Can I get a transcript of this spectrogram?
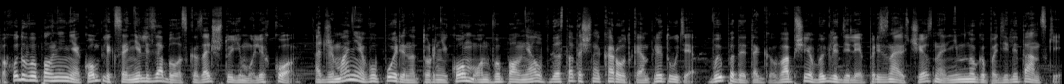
По ходу выполнения комплекса нельзя было сказать, что ему легко. Отжимания в упоре над турником он выполнял в достаточно короткой амплитуде. Выпады так вообще выглядели, признаюсь честно, немного по-дилетантски.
